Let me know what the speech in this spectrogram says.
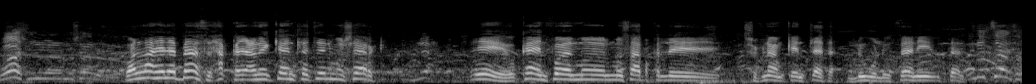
واش المشاركة؟ والله لاباس الحق يعني كان 30 مشارك. إيه وكاين فوق الم- المسابق اللي شفناهم كاين ثلاثة الأول والثاني والثالث. اللي تسافر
